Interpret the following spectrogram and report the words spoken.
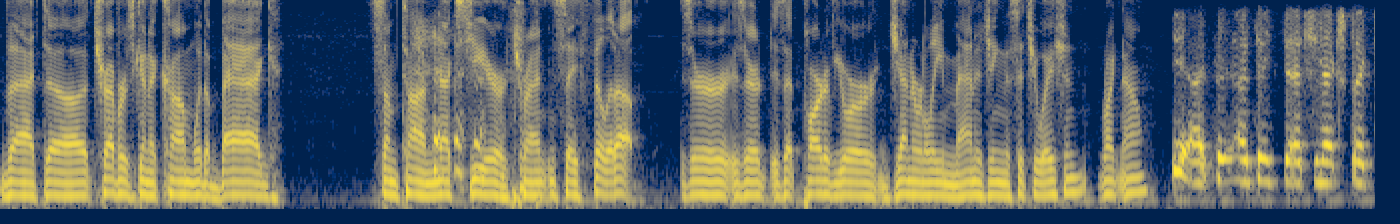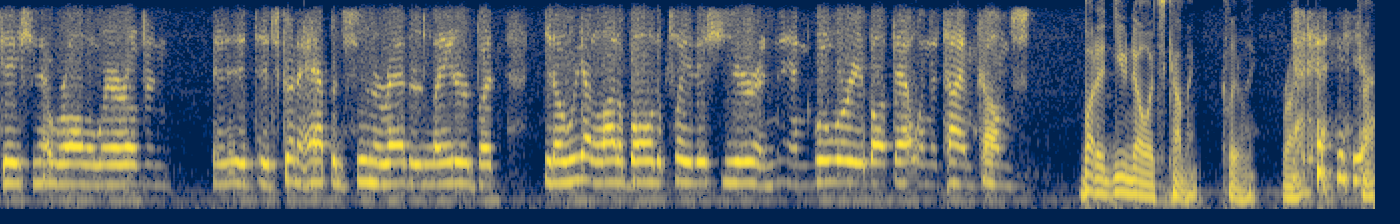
that uh, Trevor's going to come with a bag? sometime next year, Trent, and say fill it up. Is there is there is that part of your generally managing the situation right now? Yeah, I, th- I think that's an expectation that we're all aware of, and it, it's going to happen sooner rather than later. But you know, we got a lot of ball to play this year, and, and we'll worry about that when the time comes. But it, you know it's coming, clearly, right? yeah,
